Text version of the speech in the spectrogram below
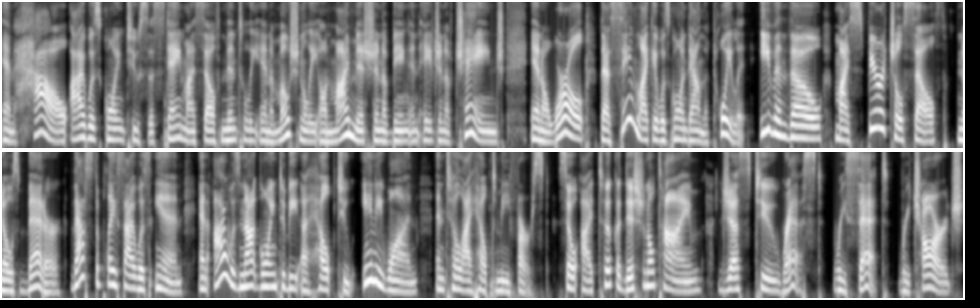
and how I was going to sustain myself mentally and emotionally on my mission of being an agent of change in a world that seemed like it was going down the toilet even though my spiritual self knows better, that's the place I was in. And I was not going to be a help to anyone until I helped me first. So I took additional time just to rest, reset, recharge,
